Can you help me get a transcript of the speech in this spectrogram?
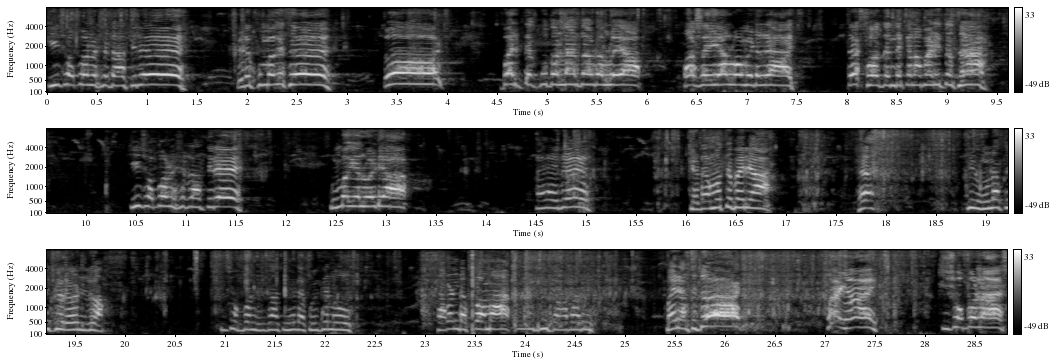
কি সপন সেটা আছে রে? এটা কুম্বা গেছে। ওই, বাড়িতে কোদাল না দাঁড়া লইয়া। পাশে অ্যালবাম এটা রে আজ দেখ সদেন দেখে না বাড়িতেছে। কি সপন সেটা আছে রে? কুম্বা গেল এটা হ্যাঁ রে! কেডা মতে বাইরা হ্যাঁ? কি উনা তুই কেড়ে উঠলা কি সব বন্ধু আছে হেডা কই গেল? সাবানটা আমার। উদি বাবা রে। বাইরে আছে তুই হাই হাই। কি সব বনাস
